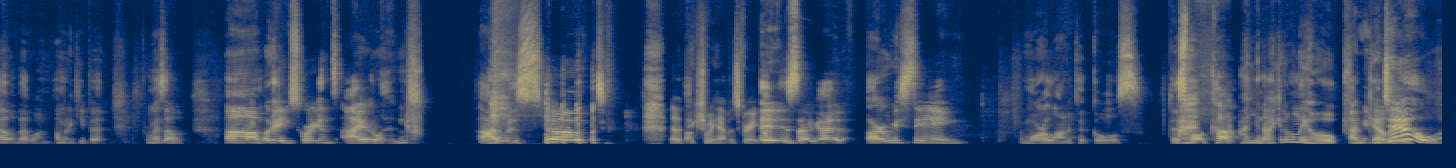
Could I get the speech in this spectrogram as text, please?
I love that one. I'm gonna keep it for myself. Um, okay, you scored against Ireland. I was stoked. Yeah, the picture we have is great. it is so good. Are we seeing more Alana Cook goals this World Cup? I mean, I could only hope. I mean, Kelley. me too.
